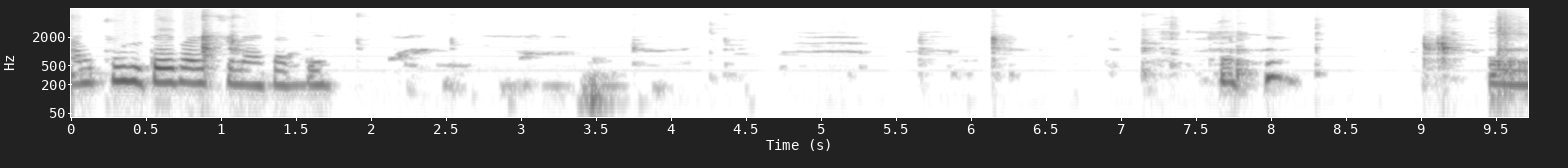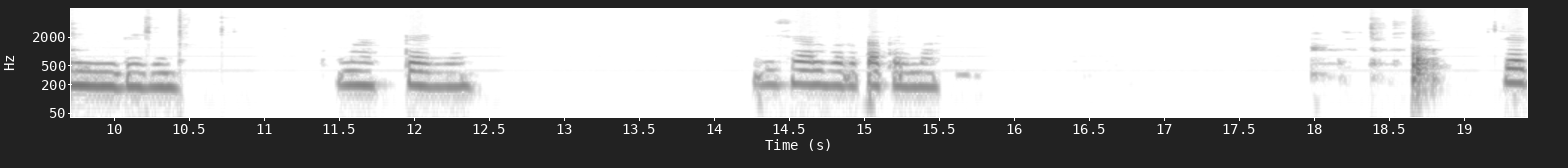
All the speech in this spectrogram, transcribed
আমি তুলতেই পারছি না এক দেখুন মাছটা একদম বিশাল বড় কাতল মাছ। প্রায়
